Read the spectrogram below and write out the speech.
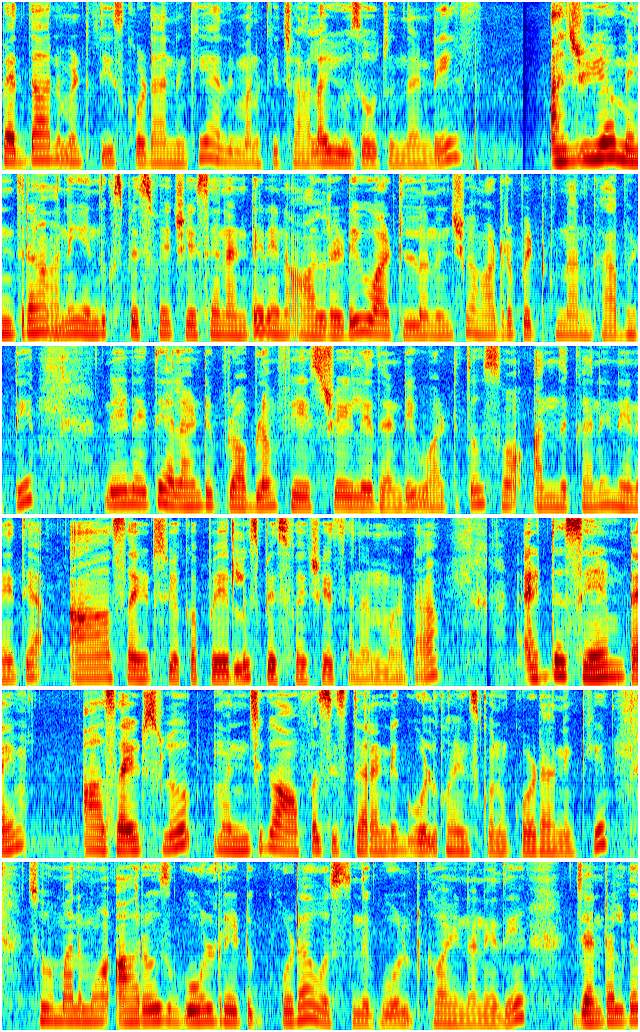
పెద్ద ఆర్నమెంట్ తీసుకోవడానికి అది మనకి చాలా యూజ్ అవుతుందండి. అజియో మింత్రా అని ఎందుకు స్పెసిఫై చేశానంటే నేను ఆల్రెడీ వాటిల్లో నుంచి ఆర్డర్ పెట్టుకున్నాను కాబట్టి నేనైతే ఎలాంటి ప్రాబ్లం ఫేస్ చేయలేదండి వాటితో. సో అందుకని నేనైతే ఆ సైట్స్ యొక్క పేర్లు స్పెసిఫై చేశాను అనమాట అట్ ద సేమ్ టైం ఆ సైట్స్లో మంచిగా ఆఫర్స్ ఇస్తారండి గోల్డ్ కాయిన్స్ కొనుక్కోవడానికి. సో మనము ఆ రోజు గోల్డ్ రేటు కూడా వస్తుంది గోల్డ్ కాయిన్ అనేది. జనరల్గా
